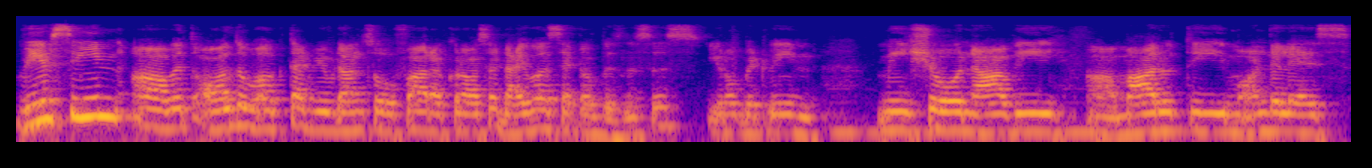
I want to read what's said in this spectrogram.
We've seen uh, with all the work that we've done so far across a diverse set of businesses, you know, between Meesho, Navi, uh, Maruti, Mondelez,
